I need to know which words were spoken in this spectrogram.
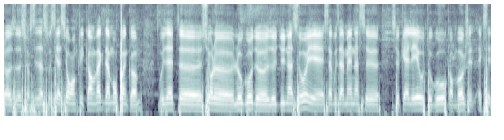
choses sur ces associations en cliquant vaguedamour.com. Vous êtes euh, sur le logo de, de- d'une asso et ça vous amène à ce, ce qu'elle est au Togo, au Cambodge, etc.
